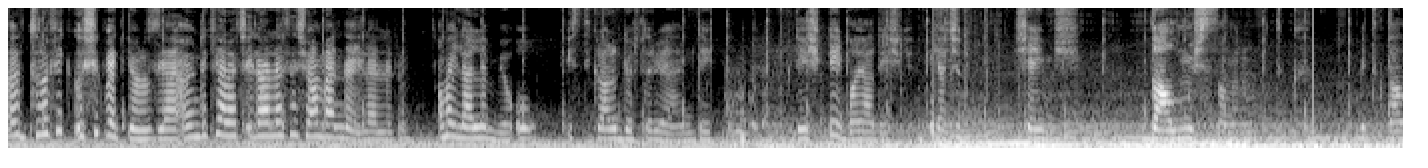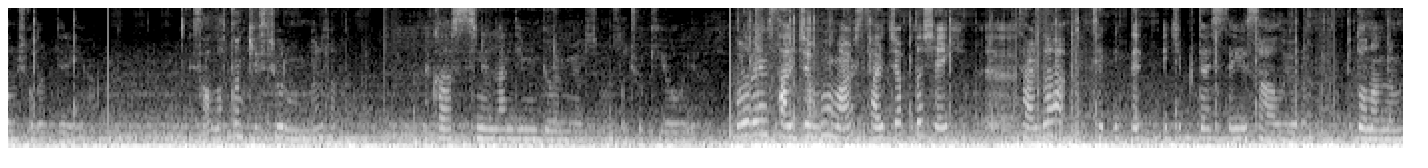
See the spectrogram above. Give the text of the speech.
Böyle trafik ışık bekliyoruz yani. Öndeki araç ilerlese şu an ben de ilerlerim. Ama ilerlemiyor. O istikrarı gösteriyor yani. Bir değişik değil, bayağı değişik. Gerçi şeymiş. Dalmış sanırım bir tık. Bir tık dalmış olabilir. Neyse Allah'tan kesiyorum bunları da. Ne kadar sinirlendiğimi görmüyorsunuz. O çok iyi oluyor. Bu arada benim sidejob var. Sidejob da şey, e, Terda teknik de, ekip desteği sağlıyorum. Donanım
